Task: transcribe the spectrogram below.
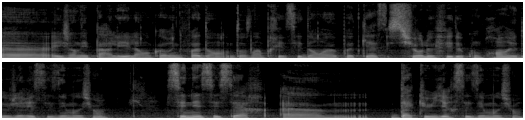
euh, et j'en ai parlé là encore une fois dans, dans un précédent euh, podcast sur le fait de comprendre et de gérer ses émotions. C'est nécessaire euh, d'accueillir ces émotions,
